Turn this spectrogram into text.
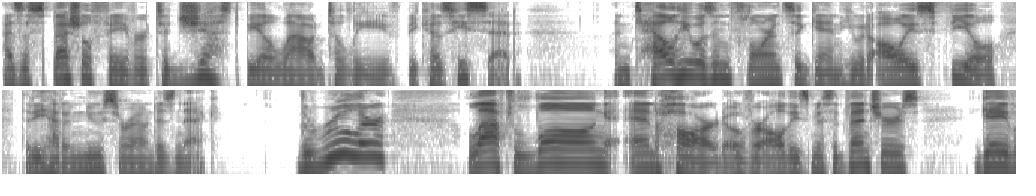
as a special favor, to just be allowed to leave because he said, until he was in Florence again, he would always feel that he had a noose around his neck. The ruler laughed long and hard over all these misadventures, gave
